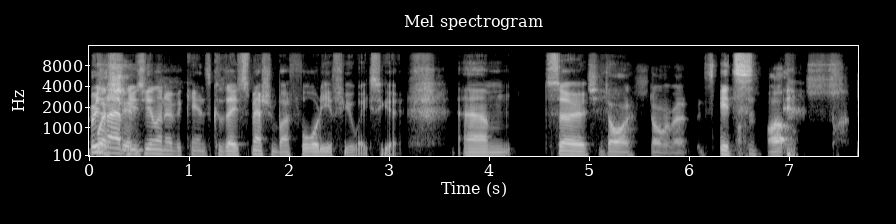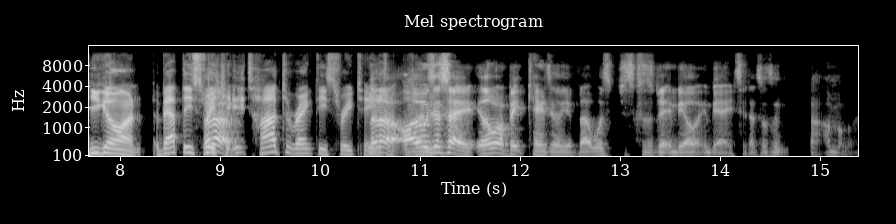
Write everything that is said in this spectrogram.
reason I have New Zealand over Cairns because they smashed them by forty a few weeks ago. Um, so Don't don't worry about it. it's I- you go on about these three. no. te- it's hard to rank these three teams. no, no. I was gonna say Illawarra beat Cairns earlier, but that was just because of the NBL NBA. So that wasn't. No, I'm not gonna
